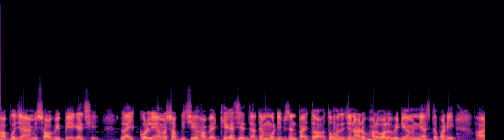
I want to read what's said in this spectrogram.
ভাববো যে আমি সবই পেয়ে গেছি। লাইক করলেই আমার সব কিছুই হবে, ঠিক আছে? যাতে আমি মোটিভেশন পাই, তো তোমাদের জন্য আরও ভালো ভালো ভিডিও আমি নিয়ে আসতে পারি। আর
